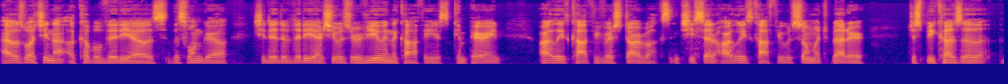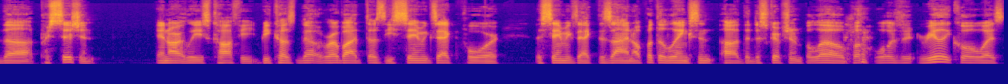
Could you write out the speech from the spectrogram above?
I was watching a, a couple videos. This one girl, she did a video. She was reviewing the coffee, was comparing Artly's coffee versus Starbucks. And she said Artly's coffee was so much better just because of the precision in Artly's coffee, because the robot does the same exact pour, the same exact design. I'll put the links in uh, the description below. But what was really cool was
